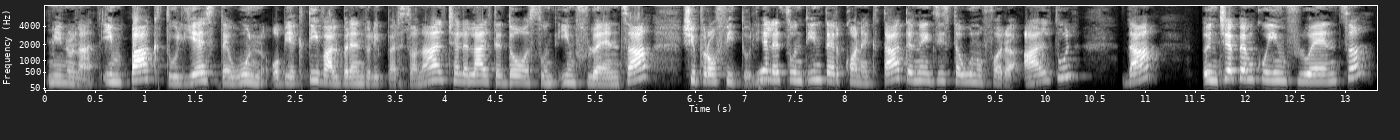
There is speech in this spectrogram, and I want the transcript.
Minunat. Impactul este un obiectiv al brandului personal, celelalte două sunt influența și profitul. Ele sunt interconectate, nu există unul fără altul, da? Începem cu influență,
